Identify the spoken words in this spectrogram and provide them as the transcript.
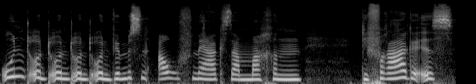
und, und, und, und, und. Wir müssen aufmerksam machen. Die Frage ist,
